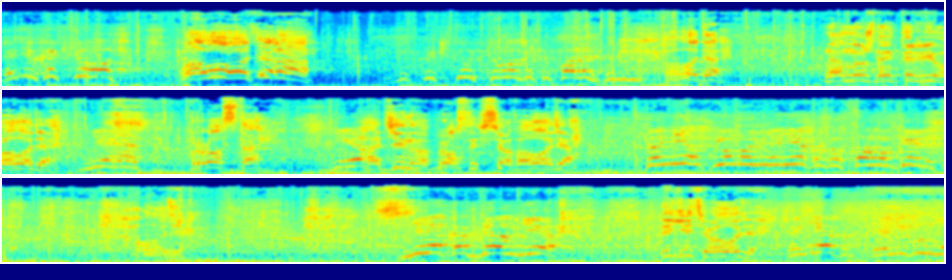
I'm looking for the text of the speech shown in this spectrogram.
Я не хочу. Володя! Не хочу, человек и палец блин. Володя, нам нужно интервью, Володя. Нет. Просто Нет. один вопрос и все, Володя. Да нет, ё мне некогда в самом деле. Володя, Некогда мне. бегите, Володя. Да некогда, я не буду.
